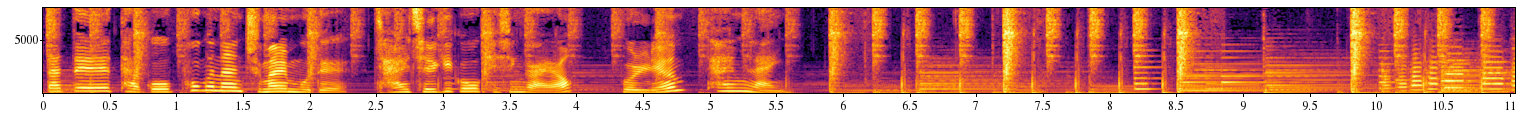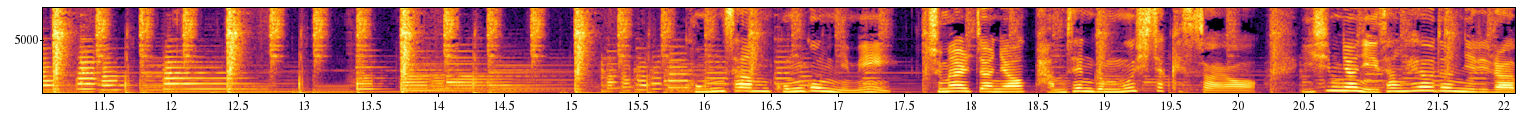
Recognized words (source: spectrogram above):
따뜻하고 포근한 주말 모드 잘 즐기고 계신가요? 볼륨 타임라인 (0300님이) 주말 저녁 밤샘 근무 시작했어요. 20년 이상 해오던 일이라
